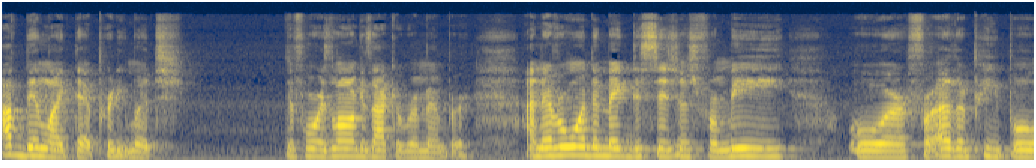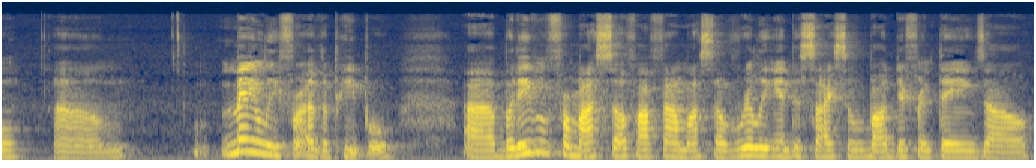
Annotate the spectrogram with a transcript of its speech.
I've been like that pretty much for as long as I can remember. I never wanted to make decisions for me or for other people, um, mainly for other people. Uh, but even for myself, I found myself really indecisive about different things. I'll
